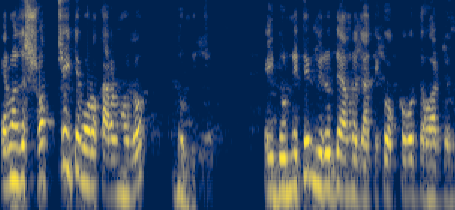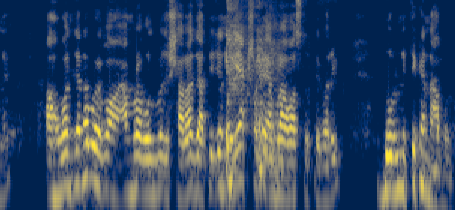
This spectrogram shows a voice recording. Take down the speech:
এর মাঝে সবচেয়ে বড় কারণ হলো দুর্নীতি। এই দুর্নীতির বিরুদ্ধে আমরা জাতিকে ঐক্যবদ্ধ হওয়ার জন্য আহ্বান জানাব এবং আমরা বলব যে সারা জাতি যেন একসাথে আমরা আওয়াজ করতে পারি, দুর্নীতিকে না বলব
